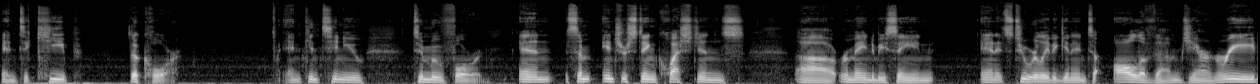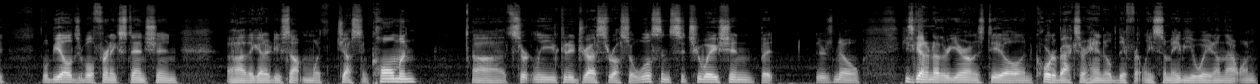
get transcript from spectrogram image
and to keep the core and continue to move forward. And some interesting questions uh, remain to be seen, and it's too early to get into all of them. Jarran Reed will be eligible for an extension. Uh, they got to do something with Justin Coleman. Uh, certainly, you could address Russell Wilson's situation, but there's no. He's got another year on his deal, and quarterbacks are handled differently, so maybe you wait on that one.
